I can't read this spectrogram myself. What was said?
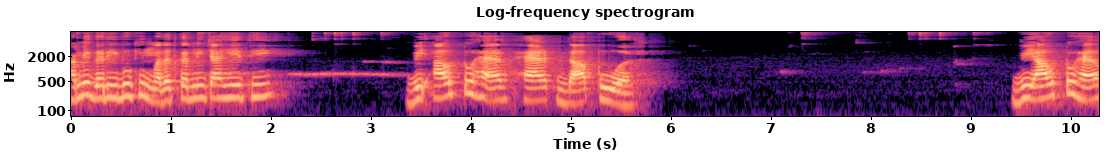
हमें गरीबों की मदद करनी चाहिए थी। We ought to have help the poor we ought to have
